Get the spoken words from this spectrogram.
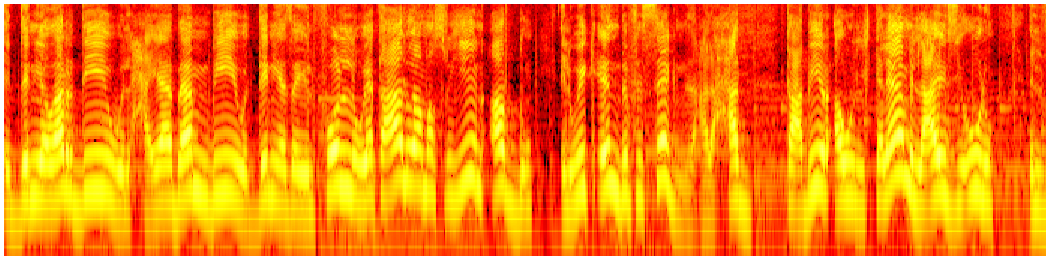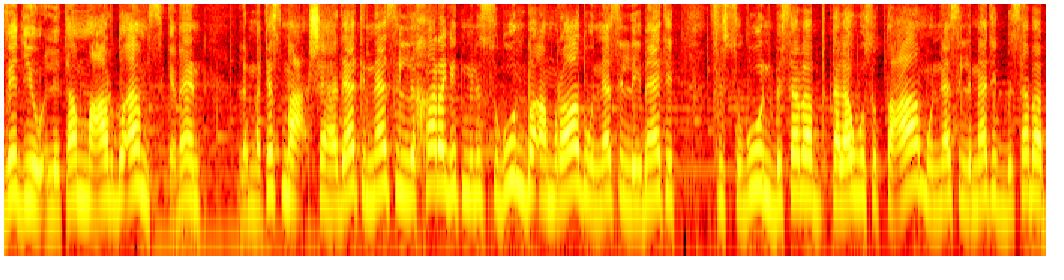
والدنيا وردي والحياة بامبي والدنيا زي الفل ويا تعالوا يا مصريين قضوا ال weekend في السجن على حد تعبير أو الكلام اللي عايز يقوله الفيديو اللي تم عرضه أمس كمان. لما تسمع شهادات الناس اللي خرجت من السجون بأمراض والناس اللي ماتت في السجون بسبب تلوث الطعام والناس اللي ماتت بسبب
